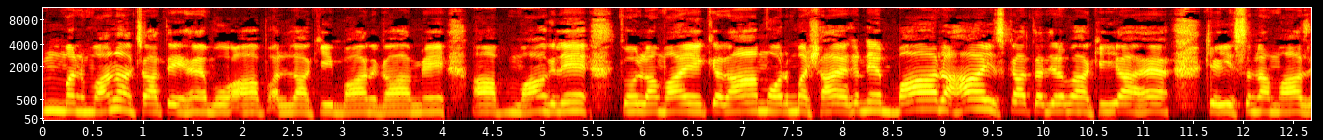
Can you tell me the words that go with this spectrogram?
منوانا چاہتے ہیں، وہ آپ اللہ کی بارگاہ میں آپ مانگ لیں۔ تو علماء کرام اور مشائق نے بارہا اس کا تجربہ کیا ہے کہ اس نماز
